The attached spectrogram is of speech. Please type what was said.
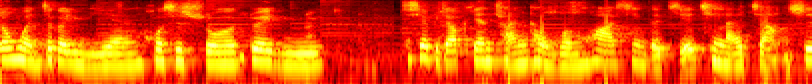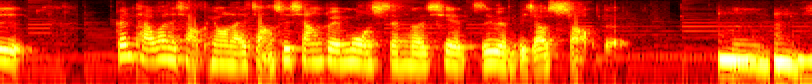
中文这个语言，或是说对于这些比较偏传统文化性的节庆来讲，是跟台湾的小朋友来讲是相对陌生，而且资源比较少的。嗯嗯。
